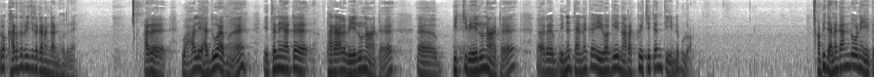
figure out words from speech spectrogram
ඒක කරදර විදිහට ගණන් ගන්න හොඳ නැහැ. අර වහලේ හැදුවම එතන යට පරාල වේලුණාට පිච්චි වේලුණාට අර වෙන තැනක ඒ වගේ නරක වෙච්ච තැන් තියෙන්න පුළුවන්. අපි දැනගන්න ඕනේ ඒක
